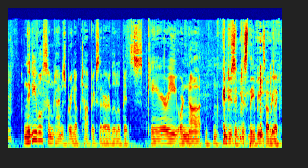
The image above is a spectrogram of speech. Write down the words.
Nidhi will sometimes bring up topics that are a little bit scary or not conducive to sleeping. So I'll be like,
